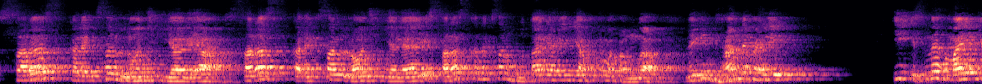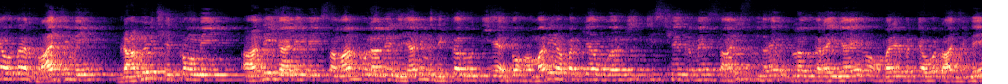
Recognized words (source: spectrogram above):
सरस कलेक्शन लॉन्च किया गया। सरस कलेक्शन लॉन्च किया गया। ये सरस कलेक्शन होता क्या है, ये आपको बताऊँगा। लेकिन ध्यान दें पहले कि इसमें हमारे क्या होता है, राज्य में ग्रामीण क्षेत्रों में आने जाने में, सामान को लाने, ले जाने में दिक्कत होती है तो हमारे यहाँ पर क्या हुआ कि इस क्षेत्र में सारी सुविधाएँ उपलब्ध कराई जाए और हमारे यहाँ पर क्या हुआ, राज्य में,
